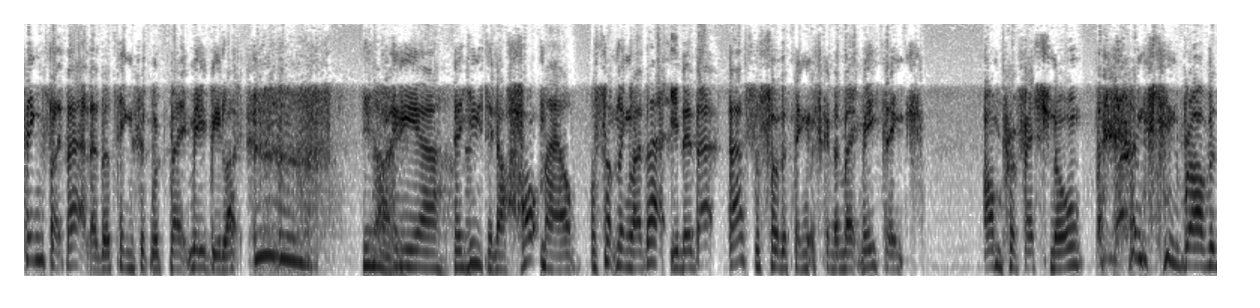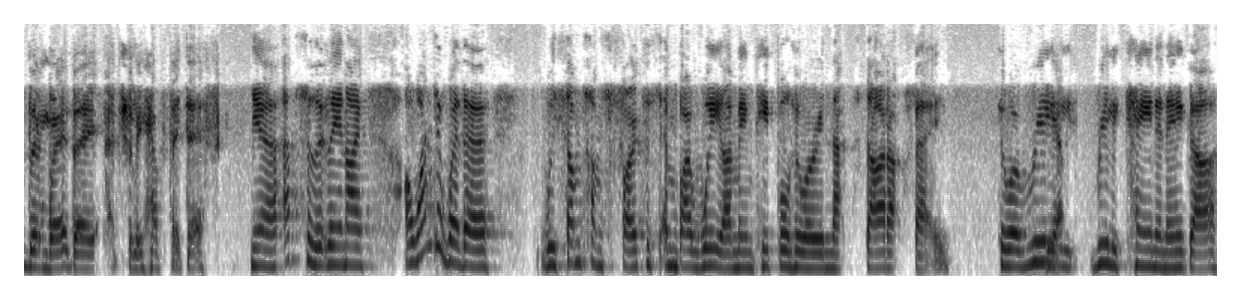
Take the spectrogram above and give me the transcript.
things like that are the things that would make me be like, you know, yeah, they're using a Hotmail or something like that. You know, that that's the sort of thing that's going to make me think unprofessional rather than where they actually have their desk. Yeah, absolutely. And I, I wonder whether we sometimes focus, and by we, I mean people who are in that startup phase, who are really, yeah. really keen and eager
